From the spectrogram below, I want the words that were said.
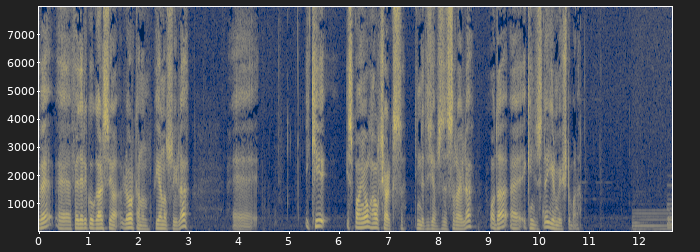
ve e, Federico Garcia Lorca'nın piyanosuyla e, iki İspanyol halk şarkısı dinleteceğim size sırayla. O da e, ikincisi de 23 numara. Este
